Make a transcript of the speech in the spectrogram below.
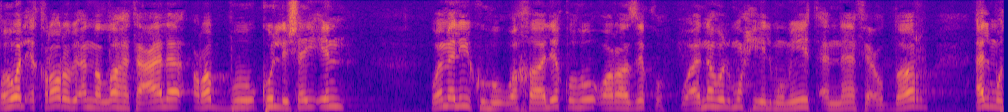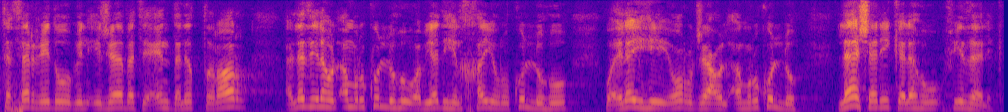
وهو الإقرار بأن الله تعالى رب كل شيء ومليكه وخالقه ورازقه وأنه المحيي المميت النافع الضار المتفرد بالإجابة عند الاضطرار الذي له الأمر كله وبيده الخير كله وإليه يرجع الأمر كله لا شريك له في ذلك.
